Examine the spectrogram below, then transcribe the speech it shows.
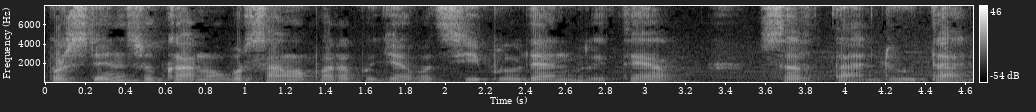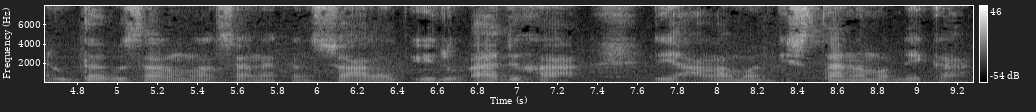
Presiden Soekarno bersama para pejabat sipil dan militer serta duta-duta besar melaksanakan salat Idul Adha di halaman Istana Merdeka,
